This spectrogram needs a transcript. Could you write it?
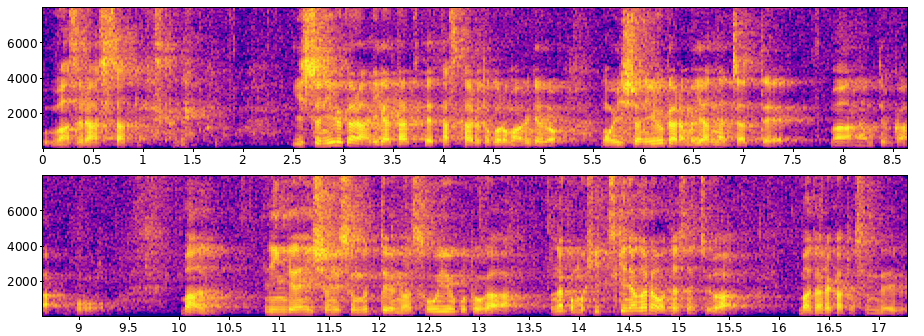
煩わしさっていうんですかね。一緒にいるからありがたくて助かるところもあるけどもう一緒にいるからも嫌になっちゃってまあなんていうかこうまあ人間一緒に住むっていうのはそういうことがなんかもうひっつきながら私たちは、まあ、誰かと住んでいる。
